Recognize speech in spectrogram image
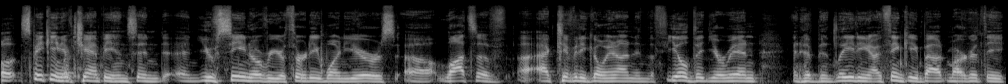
Well, speaking of champions, and, and you've seen over your 31 years uh, lots of uh, activity going on in the field that you're in and have been leading. I'm thinking about, Margaret, the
